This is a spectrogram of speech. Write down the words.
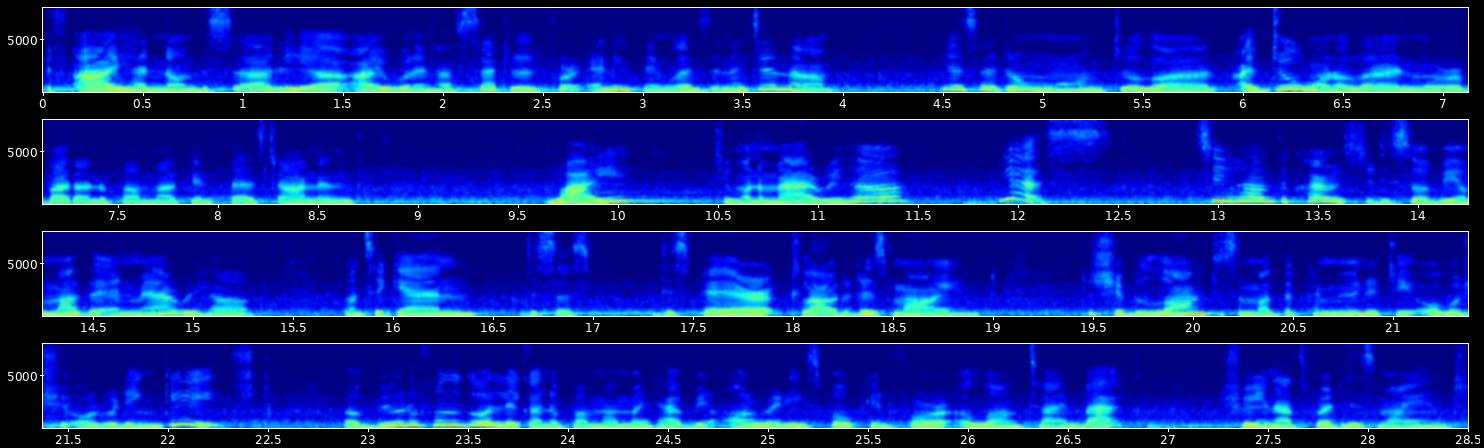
If I had known this earlier, I wouldn't have settled for anything less than a dinner. Yes, I don't want to learn. I do want to learn more about Anupama, confessed Anand. Why? Do you want to marry her? Yes. Do you have the courage to disobey your mother and marry her? Once again, dis- despair clouded his mind. Did she belong to some other community or was she already engaged? A beautiful girl like Anupama might have been already spoken for a long time back. Srinath read his mind.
